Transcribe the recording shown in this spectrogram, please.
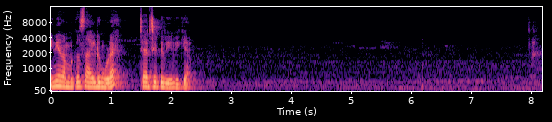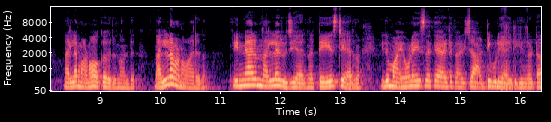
ഇനി നമുക്ക് സൈഡും കൂടെ ചരിച്ചിട്ട് വേവിക്കാം. നല്ല മണമൊക്കെ വരുന്നുണ്ട്. നല്ല മണമായിരുന്നു. തിന്നാനും നല്ല രുചിയായിരുന്നു. ടേസ്റ്റി ആയിരുന്നു. ഇത് മയോണൈസൊക്കെ ആയിട്ട് കഴിച്ചാൽ അടിപൊളിയായിരിക്കും കേട്ടോ.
